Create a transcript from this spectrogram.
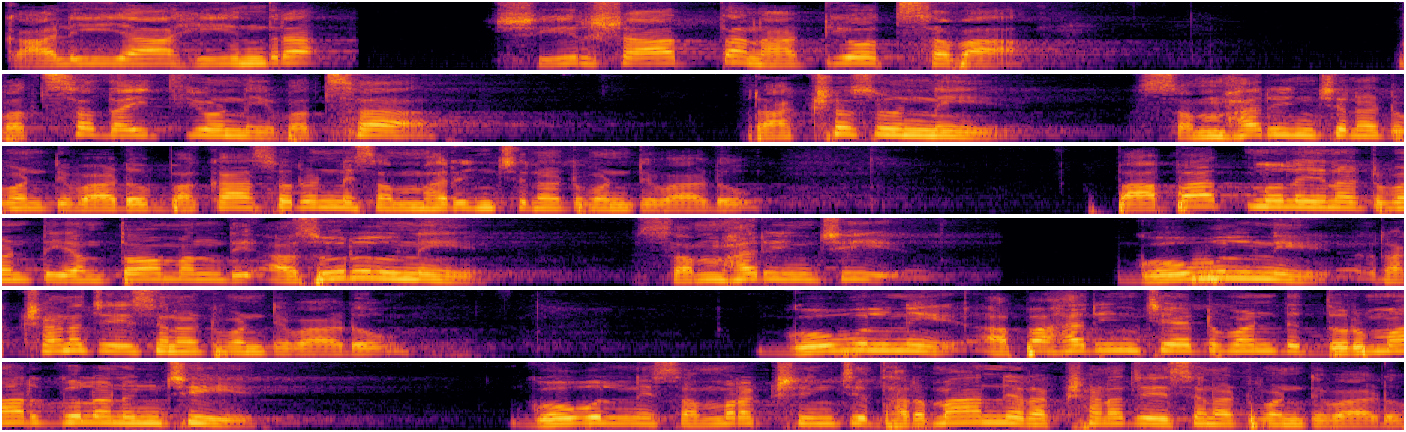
కాళీయాహీంద్ర శీర్షాత్త నాట్యోత్సవ వత్స దైత్యుణ్ణి వత్స రాక్షసుణ్ణి సంహరించినటువంటి వాడు బకాసురుణ్ణి సంహరించినటువంటి వాడు పాపాత్ములైనటువంటి ఎంతోమంది అసురుల్ని సంహరించి గోవుల్ని రక్షణ చేసినటువంటి వాడు గోవుల్ని అపహరించేటువంటి దుర్మార్గుల నుంచి గోవుల్ని సంరక్షించి ధర్మాన్ని రక్షణ చేసినటువంటి వాడు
